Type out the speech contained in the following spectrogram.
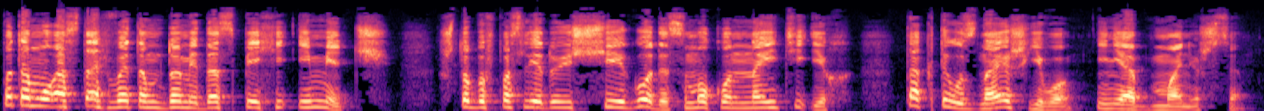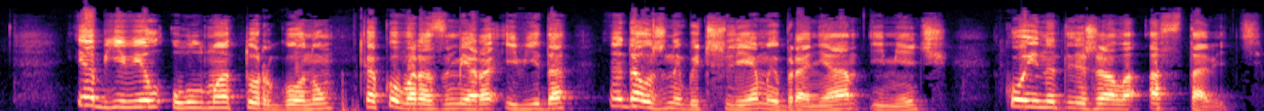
Потому оставь в этом доме доспехи и меч, чтобы в последующие годы смог он найти их, так ты узнаешь его и не обманешься. И объявил Улма Тургону, какого размера и вида должны быть шлемы, броня и меч, кои надлежало оставить.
